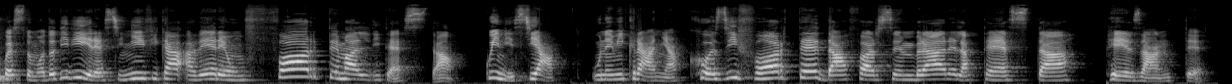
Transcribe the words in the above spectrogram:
Questo modo di dire significa avere un forte mal di testa. Quindi si ha un'emicrania così forte da far sembrare la testa pesante.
